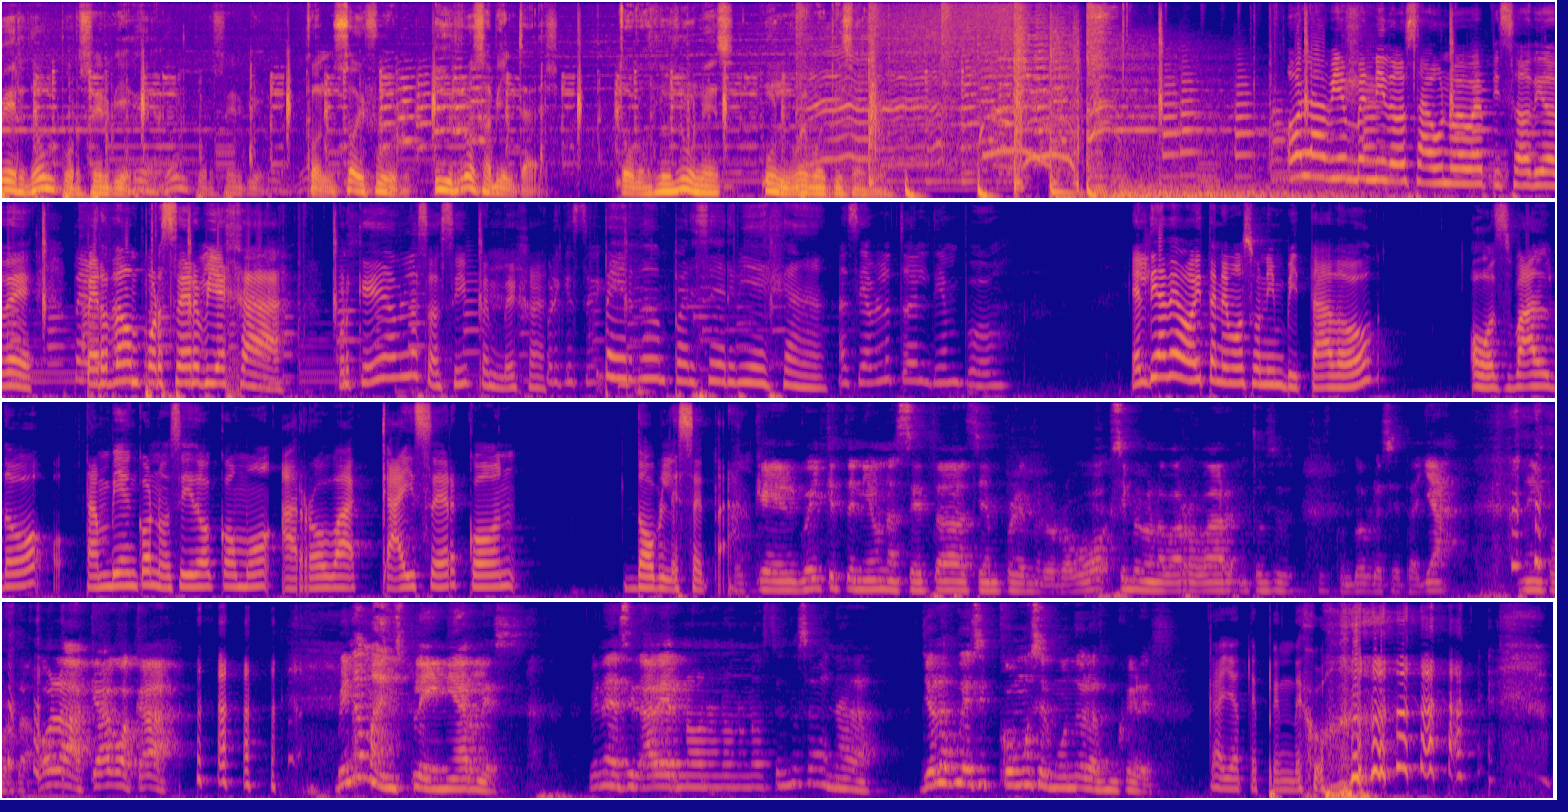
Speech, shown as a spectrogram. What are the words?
Perdón por ser vieja. Con Soy Food y Rosa Vintage. Todos los lunes, un nuevo episodio. Hola, bienvenidos a un nuevo episodio de Perdón por ser vieja. ¿Por qué hablas así, pendeja? Porque estoy... Perdón por ser vieja. Así hablo todo el tiempo. El día de hoy tenemos un invitado, Osvaldo, también conocido como arroba Kaiser con doble Z. Porque el güey que tenía una Z siempre me lo robó, siempre me lo va a robar, entonces pues con doble Z, ya, no importa. Hola, ¿qué hago acá? Vine a mansplainearles. Vine a decir, a ver, no, no, no, no, no, ustedes no saben nada. Yo les voy a decir cómo es el mundo de las mujeres. Cállate, pendejo.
